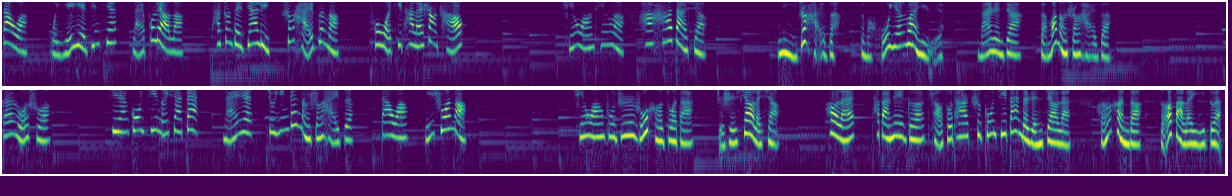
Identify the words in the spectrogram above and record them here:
大王，我爷爷今天来不了了，他正在家里生孩子呢，托我替他来上朝。秦王听了，哈哈大笑：“你这孩子怎么胡言乱语？男人家怎么能生孩子？”甘罗说：“既然公鸡能下蛋，男人就应该能生孩子。大王，您说呢？”秦王不知如何作答。只是笑了笑，后来他把那个挑唆他吃公鸡蛋的人叫来，狠狠的责罚了一顿。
